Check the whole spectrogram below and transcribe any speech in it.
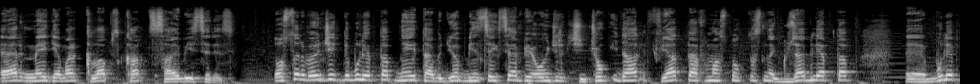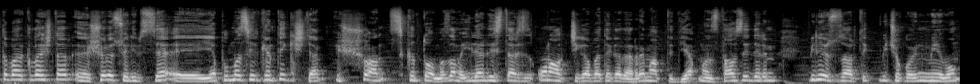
Eğer MediaMarkt Club kart sahibiyseniz. Dostlarım öncelikle bu laptop neye hitap ediyor? 1080p oyunculuk için çok ideal. Fiyat performans noktasında güzel bir laptop. Ee, bu laptop arkadaşlar e, şöyle söyleyeyim size e, yapılması gereken tek işlem e, şu an sıkıntı olmaz ama ileride isterseniz 16 GB'a kadar RAM update yapmanızı tavsiye ederim. Biliyorsunuz artık birçok oyun minimum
